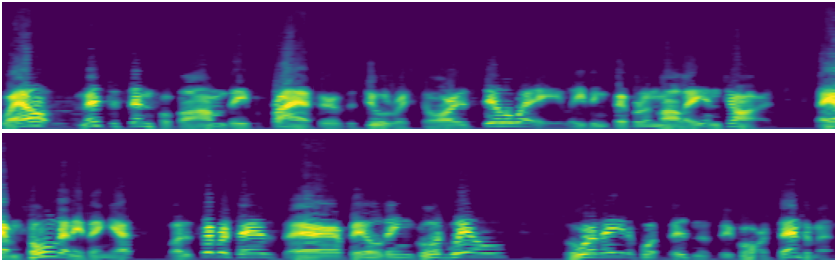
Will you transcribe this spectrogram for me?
Well, Mr. Sinfulbaum, the proprietor of the jewelry store, is still away, leaving Fibber and Molly in charge. They haven't sold anything yet, but as Fibber says, they're building goodwill. Who are they to put business before sentiment?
